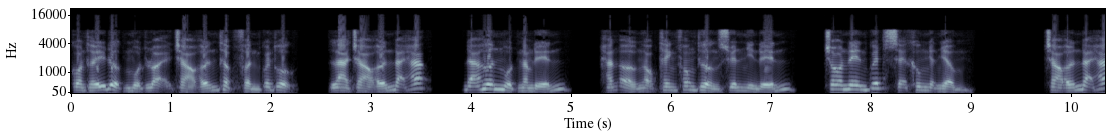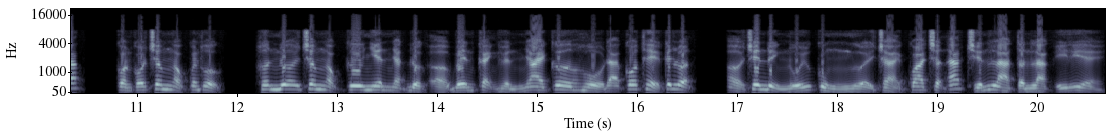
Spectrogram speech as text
còn thấy được một loại trảo ấn thập phần quen thuộc, là trảo ấn đại hắc, đã hơn một năm đến, hắn ở Ngọc Thanh Phong thường xuyên nhìn đến, cho nên quyết sẽ không nhận nhầm chào ấn đại hắc, còn có châm ngọc quen thuộc, hơn nữa châm ngọc cư nhiên nhặt được ở bên cạnh huyền nhai cơ hồ đã có thể kết luận, ở trên đỉnh núi cùng người trải qua trận ác chiến là tần lạc y đi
